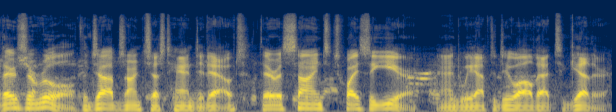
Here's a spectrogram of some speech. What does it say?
There's a rule. The jobs aren't just handed out, they're assigned twice a year, and we have to do all that together.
